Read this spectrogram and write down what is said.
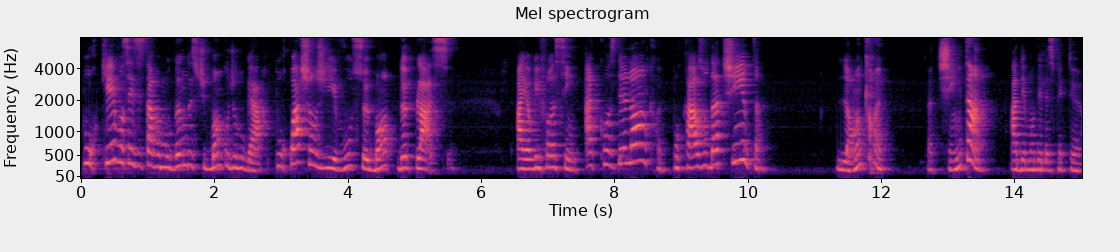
por que vocês estavam mudando este banco de lugar? Pourquoi changez-vous ce banc de place? Aí alguém falou assim, à cause de l'encre, por causa da tinta. L'encre? A tinta? A demandé l'inspecteur.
